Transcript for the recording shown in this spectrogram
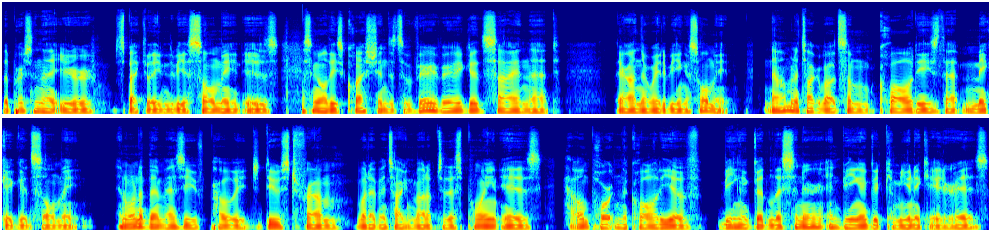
the person that you're speculating to be a soulmate is asking all these questions, it's a very, very good sign that they're on their way to being a soulmate. Now, I'm going to talk about some qualities that make a good soulmate. And one of them, as you've probably deduced from what I've been talking about up to this point, is how important the quality of being a good listener and being a good communicator is.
